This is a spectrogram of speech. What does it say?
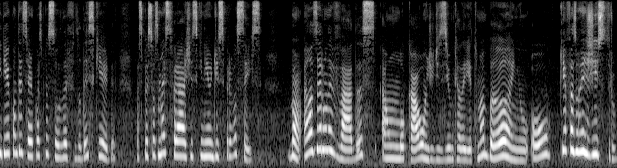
iria acontecer com as pessoas da fila da esquerda, as pessoas mais frágeis que nem eu disse para vocês. Bom, elas eram levadas a um local onde diziam que ela iria tomar banho ou que ia fazer o registro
